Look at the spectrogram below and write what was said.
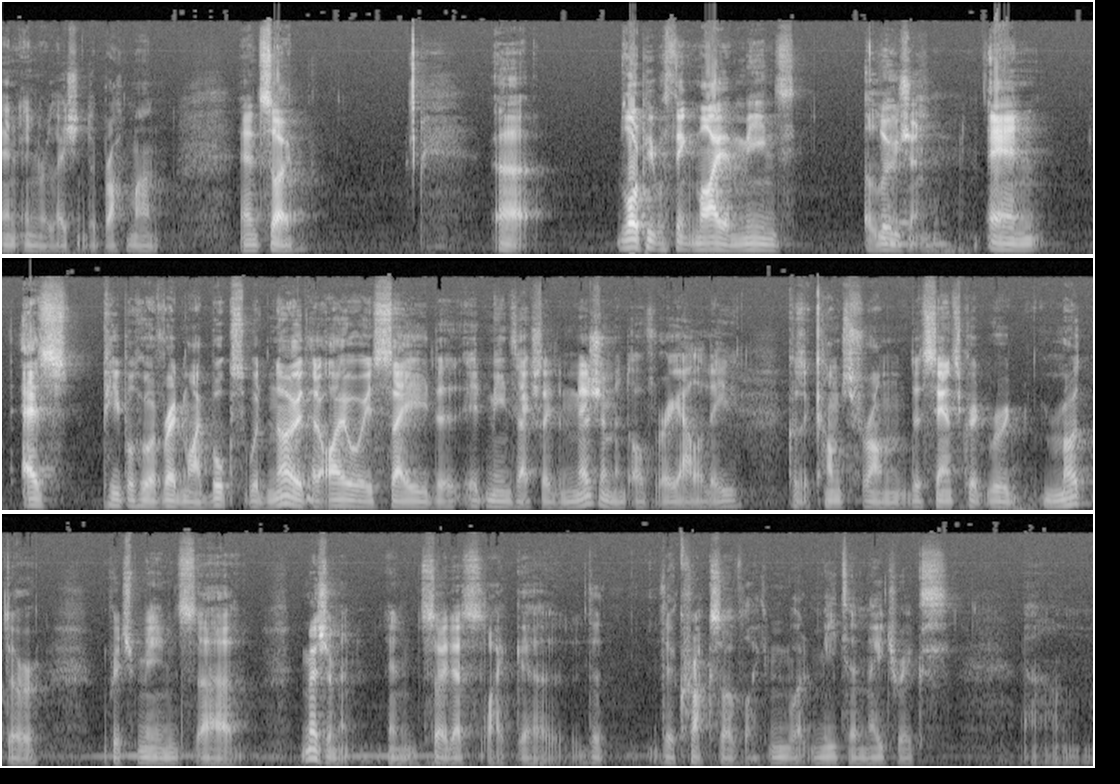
and in relation to brahman and so uh, a lot of people think maya means illusion, illusion. and as people who have read my books would know that I always say that it means actually the measurement of reality because it comes from the Sanskrit word murta, which means uh, measurement, and so that's like uh, the the crux of like what meter matrix, um,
